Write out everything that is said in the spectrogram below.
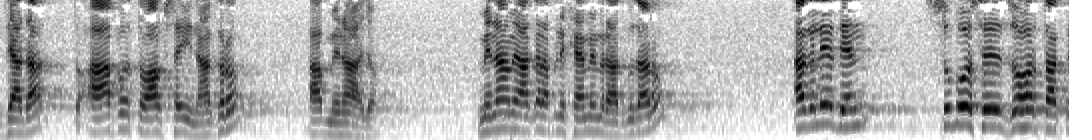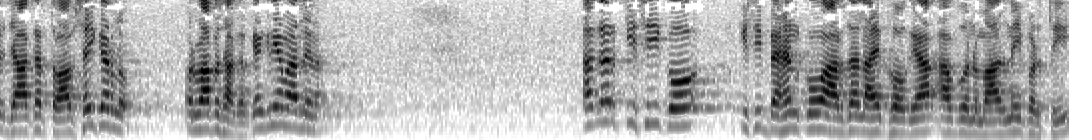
زیادہ، تو آپ تو آپ صحیح نہ کرو۔ آپ مینا آ جاؤ۔ مینا میں آ کر اپنے خیمے میں رات گزارو۔ اگلے دن صبح سے زہر تک جا کر طواف صحیح کر لو اور واپس آ کر کینکریاں مار لینا۔ اگر کسی کو، کسی بہن کو عارضہ لاحق ہو گیا، اب وہ نماز نہیں پڑھتی،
